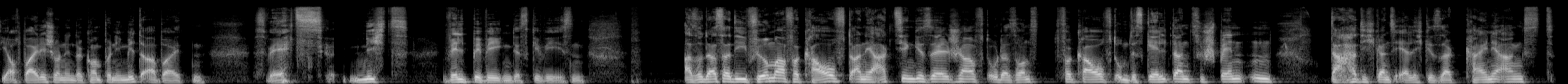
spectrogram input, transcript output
die auch beide schon in der Company mitarbeiten. Es wäre jetzt nichts Weltbewegendes gewesen. Also, dass er die Firma verkauft an eine Aktiengesellschaft oder sonst verkauft, um das Geld dann zu spenden, da hatte ich ganz ehrlich gesagt keine Angst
